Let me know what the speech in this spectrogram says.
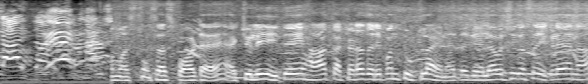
चाय मस्त असा स्पॉट आहे. ॲक्च्युली इथे हा कटडा तरी पण तुटला आहे ना तर गेल्या वर्षी कसं इकडे आहे ना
